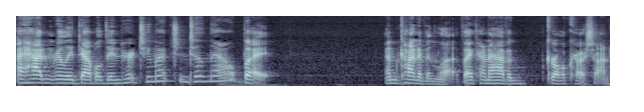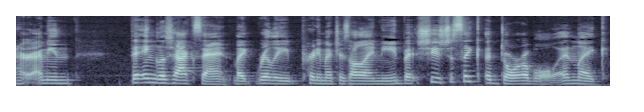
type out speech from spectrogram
I hadn't really dabbled in her too much until now, but I'm kind of in love. I kind of have a girl crush on her. I mean, the English accent, like, really pretty much is all I need, but she's just like adorable and like,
